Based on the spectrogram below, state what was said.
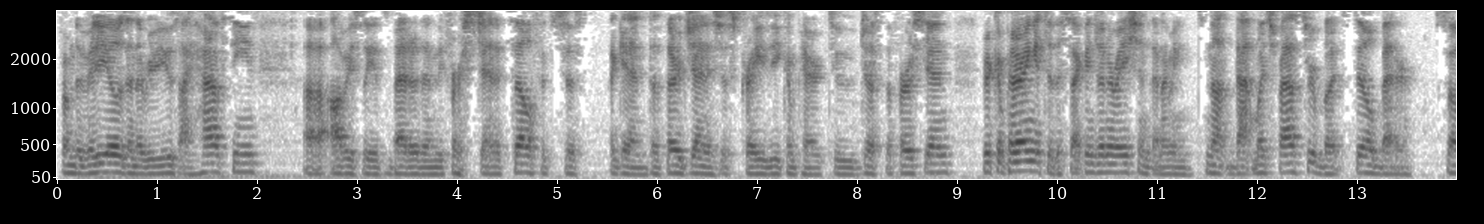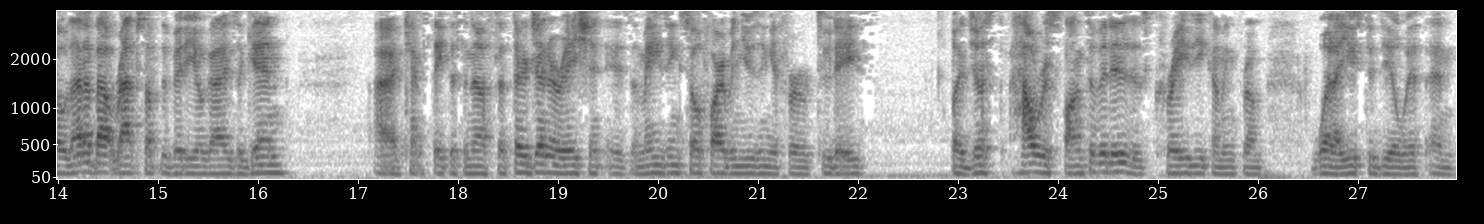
from the videos and the reviews I have seen, uh, obviously it's better than the first gen itself. It's just again, the third gen is just crazy compared to just the first gen. If you're comparing it to the second generation, then I mean, it's not that much faster, but still better. So that about wraps up the video, guys. Again, I can't state this enough. The third generation is amazing. So far, I've been using it for two days, but just how responsive it is is crazy coming from what I used to deal with, and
